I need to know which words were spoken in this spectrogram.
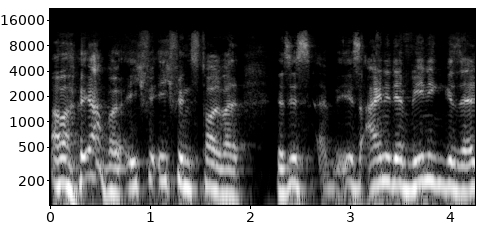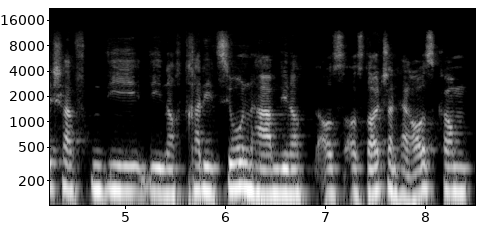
Aber ja, aber ich, ich finde es toll, weil das ist, ist eine der wenigen Gesellschaften, die, die noch Traditionen haben, die noch aus, aus Deutschland herauskommen.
